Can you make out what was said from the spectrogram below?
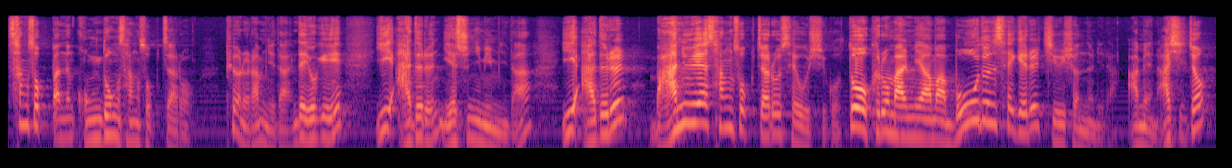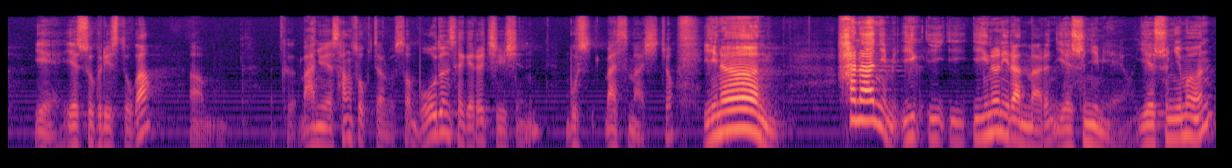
상속받는 공동상속자로 표현을 합니다. 근데 여기 이 아들은 예수님입니다. 이 아들을 만유의 상속자로 세우시고 또 그로 말미암아 모든 세계를 지으셨느니라. 아멘. 아시죠? 예, 예수 그리스도가 음, 그 만유의 상속자로서 모든 세계를 지으신 말씀하시죠? 이는 하나님 이, 이, 이, 이 는이란 말은 예수님이에요. 예수님은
